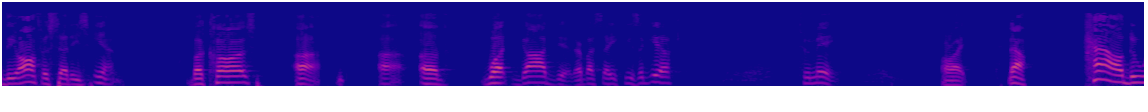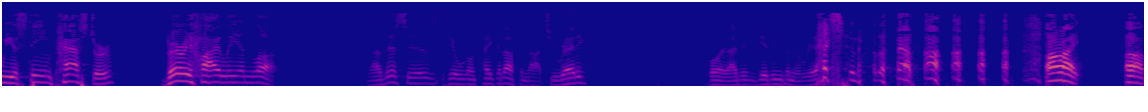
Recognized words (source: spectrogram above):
the office that he's in because uh, uh, of what God did. Everybody say, He's a gift to me. All right. Now, how do we esteem pastor very highly in love? Now, this is, here we're going to take it up a notch. You ready? Boy, I didn't get even a reaction out of that. All right. Uh,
